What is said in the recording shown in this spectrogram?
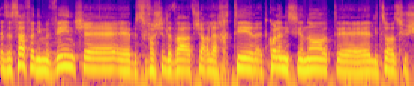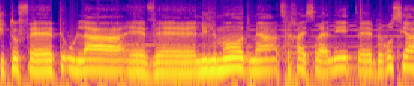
אז אסף, אני מבין שבסופו של דבר אפשר להכתיר את כל הניסיונות אה, ליצור איזשהו שיתוף אה, פעולה אה, וללמוד מההצלחה הישראלית ברוסיה,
